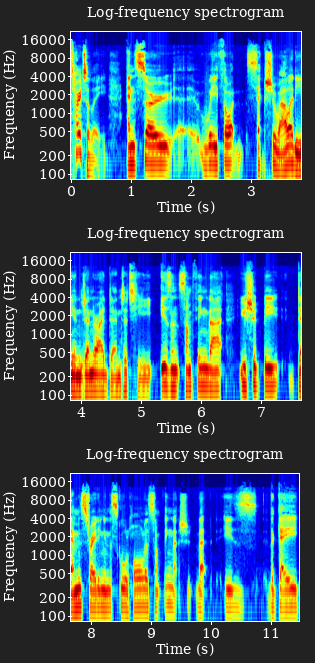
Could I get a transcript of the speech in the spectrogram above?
Totally. And so uh, we thought sexuality and gender identity isn't something that you should be demonstrating in the school hall as something that should, that is the gay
